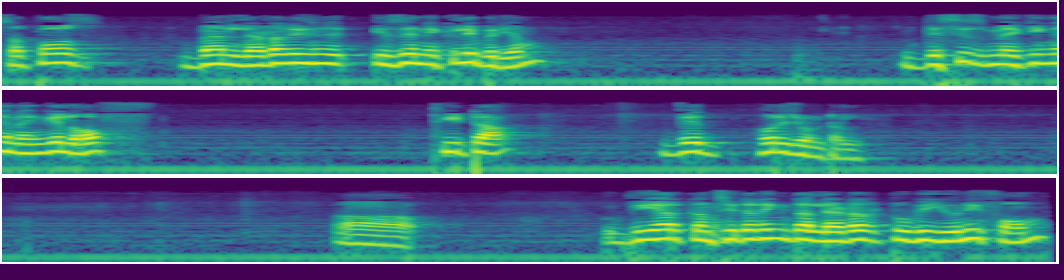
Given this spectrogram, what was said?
Suppose when ladder is in equilibrium, this is making an angle of theta with horizontal. Uh, we are considering the ladder to be uniform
